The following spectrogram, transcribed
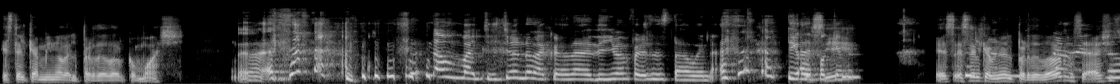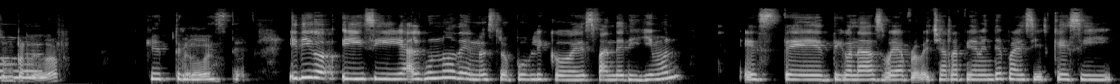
está el camino del perdedor como Ash. No manches, yo no me acuerdo nada de Digimon, pero eso estaba buena. Digo, de Pues Pokémon. sí, es, es el camino del perdedor, o sea, Ash es un Perdedor. Qué bueno. triste. Y digo, y si alguno de nuestro público es fan de Digimon, Este, digo, nada, voy a aprovechar rápidamente para decir que si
